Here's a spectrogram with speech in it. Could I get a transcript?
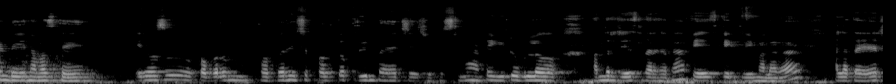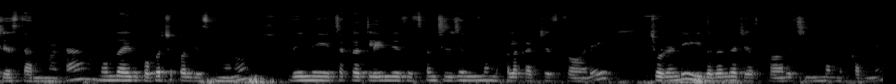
అండి నమస్తే. ఈరోజు కొబ్బరి కొబ్బరి చిప్పలతో క్రీమ్ తయారు చేసి చూపిస్తున్నా. అంటే యూట్యూబ్లో అందరూ చేస్తున్నారు కదా ఫేస్కి క్రీమ్ అలాగా అలా తయారు చేస్తాను అనమాట ముందు ఐదు కొబ్బరి చిప్పలు తీసుకున్నాను. దీన్ని చక్కగా క్లీన్ చేసేసుకొని చిన్న చిన్న ముక్కలు కట్ చేసుకోవాలి. చూడండి ఈ విధంగా చేసుకోవాలి చిన్న ముక్కల్ని.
